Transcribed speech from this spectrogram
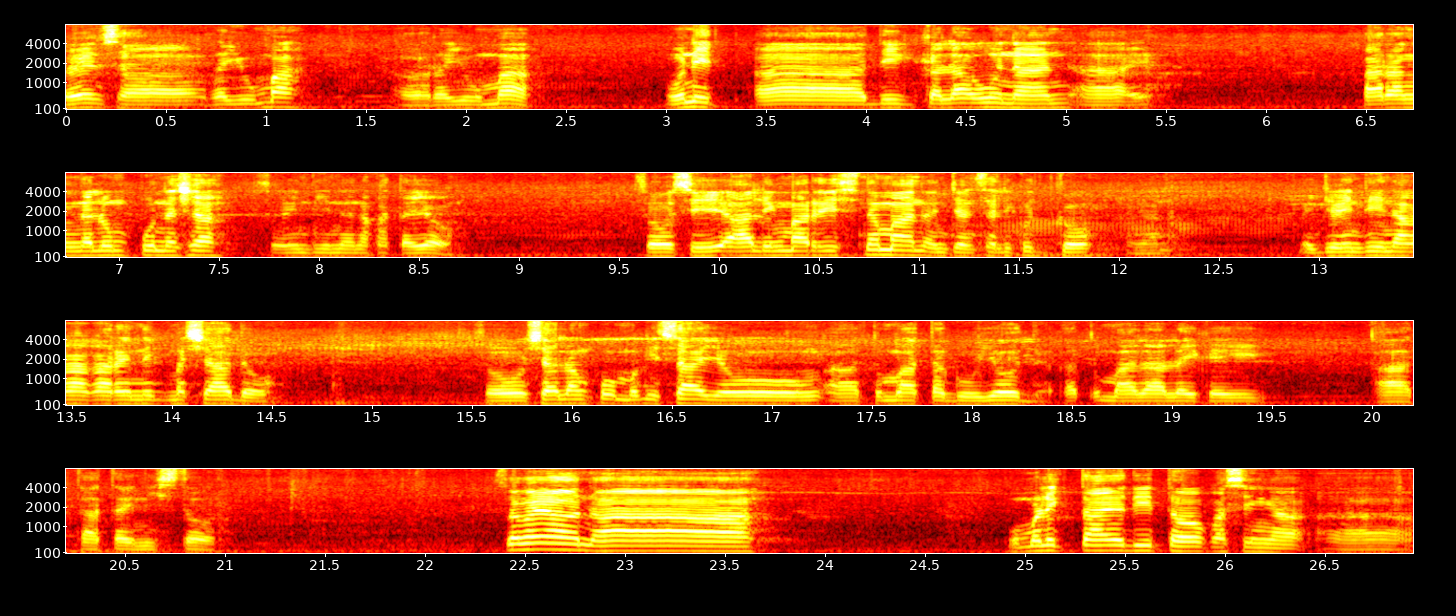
ngayon sa rayuma. o rayuma. Ngunit ah, di kalaunan ah, parang nalumpo na siya so hindi na nakatayo. So si Aling Maris naman andyan sa likod ko. Ayan. Medyo hindi nakakarinig masyado. So siya lang po mag-isa yung ah, tumataguyod at umalalay kay ah, Tatay Nestor. So ngayon, ah bumalik tayo dito kasi nga ah,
